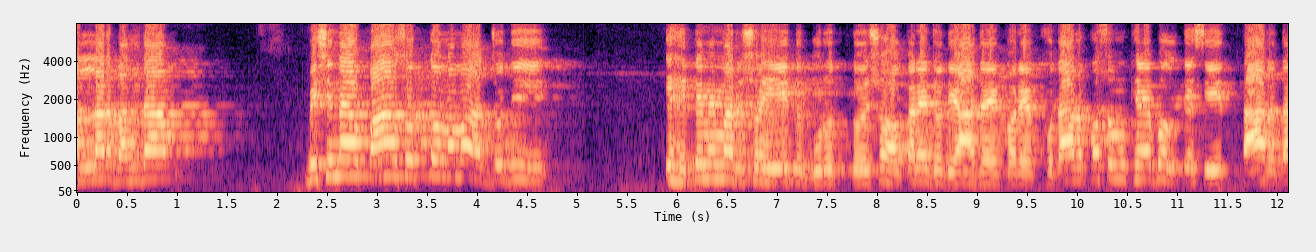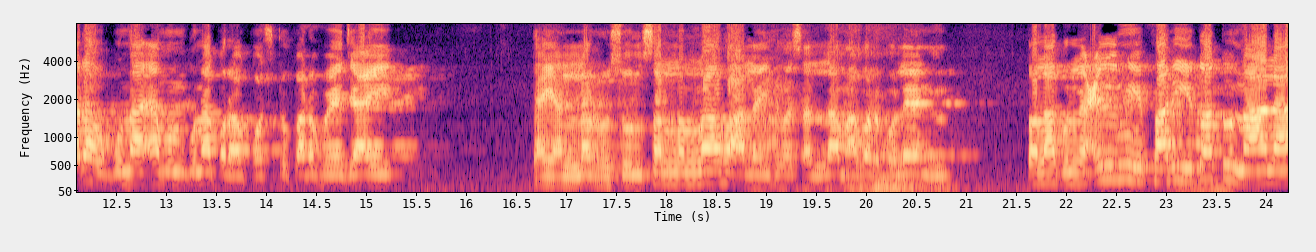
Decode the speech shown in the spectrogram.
আল্লাহর বান্দা বেশি না, পাঁচ অক্ত নামাজ যদি এহতেমেমার সহিত গুরুত্ব সহকারে যদি আদায় করে, খোদার কসম খেয়ে বলতেছি, তার দ্বারাও গুণা এমন গুণা করা কষ্টকর হয়ে যায়। তাই আল্লাহ রসুল সাল্লাহ আলাইহি আবার বলেন, তলাবুল ইলমি ফারিদাতুন আলা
